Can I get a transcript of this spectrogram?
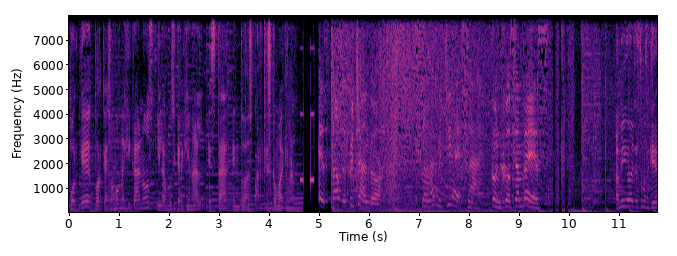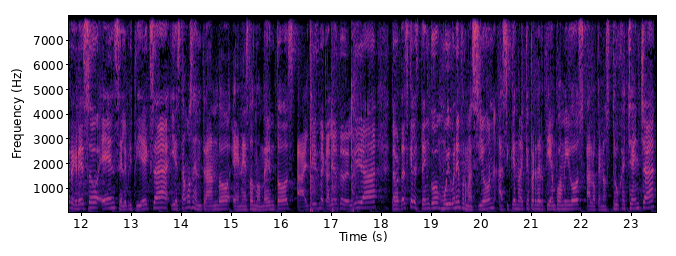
¿Por qué? Porque somos mexicanos y la música regional está en todas partes. ¿Cómo de que no? Estás escuchando Celebrity Exa con José Andrés. Amigos, ya estamos aquí de regreso en Celebrity Exa y estamos entrando en estos momentos al chisme caliente del día. La verdad es que les tengo muy buena información, así que no hay que perder tiempo, amigos, a lo que nos truje chencha.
